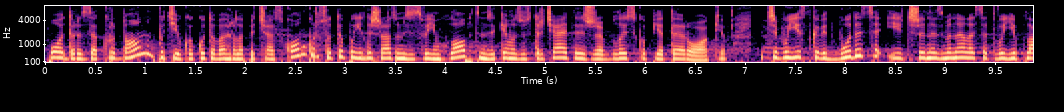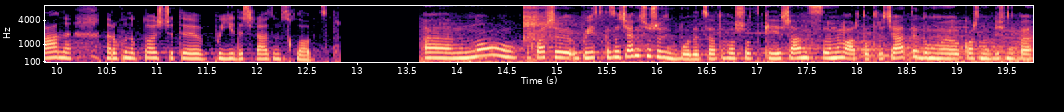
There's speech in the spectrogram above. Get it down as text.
подорож за кордон, путівку, яку ти виграла під час конкурсу, ти поїдеш разом зі своїм хлопцем, з яким ви зустрічаєтесь вже близько п'яти років. Чи поїздка відбудеться, і чи не змінилися твої плани на рахунок того, що ти поїдеш разом з хлопцем? Е, ну, по-перше, поїздка, звичайно, що відбудеться, тому що такий шанс не варто втрачати. Думаю, кожна дівчинка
